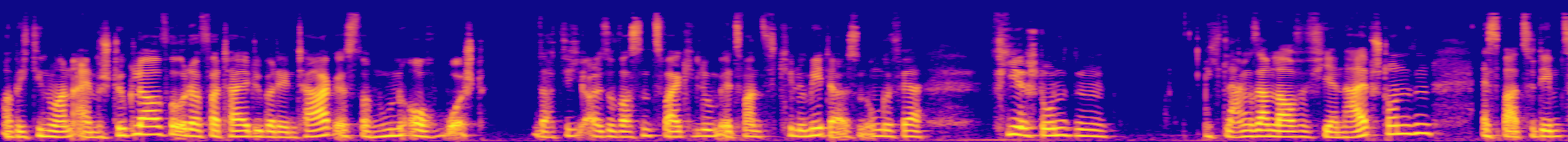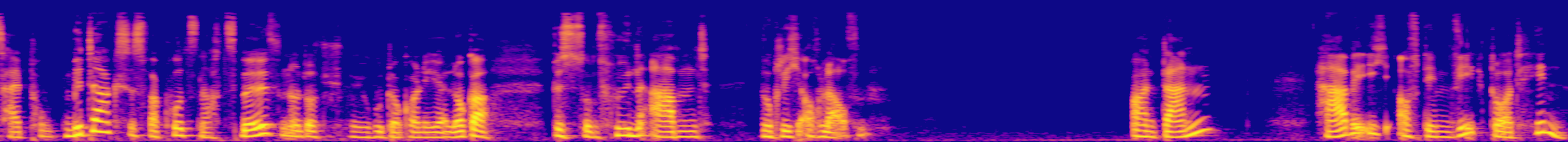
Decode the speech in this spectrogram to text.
ob ich die nur an einem Stück laufe oder verteilt über den Tag, ist doch nun auch wurscht. Da dachte ich, also was sind zwei äh, 20 Kilometer? Das sind ungefähr vier Stunden. Ich langsam laufe viereinhalb Stunden. Es war zu dem Zeitpunkt mittags, es war kurz nach zwölf und dann dachte ich, na gut, da kann ich ja locker bis zum frühen Abend wirklich auch laufen. Und dann habe ich auf dem Weg dorthin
